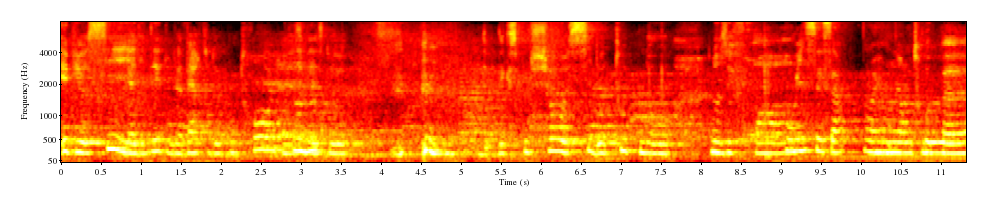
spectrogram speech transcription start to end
Et puis aussi, il y a l'idée de la perte de contrôle, une mhm. espèce de, d'expulsion aussi de toutes nos, nos effrois. Oui, c'est ça. Ouais, on est entre peur.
